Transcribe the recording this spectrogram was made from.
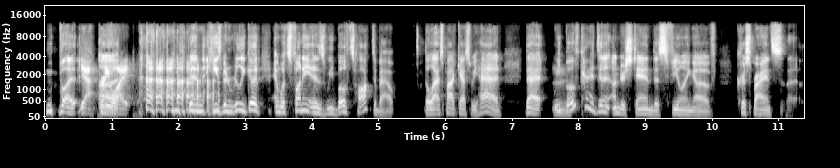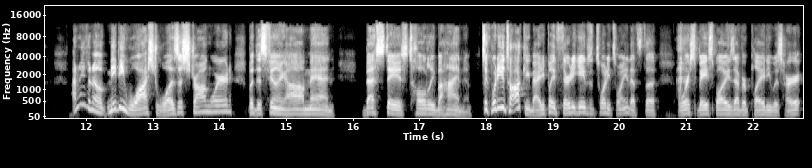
but Yeah. Pretty uh, white. he's been he's been really good. And what's funny is we both talked about the last podcast we had that we Mm. both kind of didn't understand this feeling of Kris Bryant's. Uh, I don't even know. Maybe washed was a strong word, but this feeling, oh man, best day is totally behind him. It's like, what are you talking about? He played 30 games in 2020. That's the worst baseball he's ever played. He was hurt,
